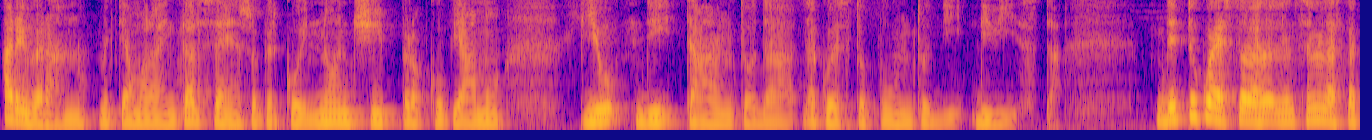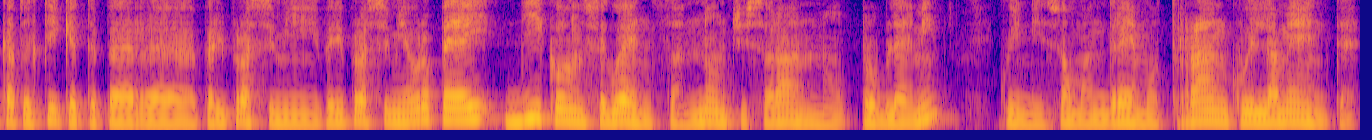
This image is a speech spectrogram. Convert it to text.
arriveranno, mettiamola in tal senso, per cui non ci preoccupiamo più di tanto da, da questo punto di, di, vista. Detto questo, la nazionale ha staccato il ticket per, per, i prossimi, per i prossimi europei, di conseguenza non ci saranno problemi, quindi insomma andremo tranquillamente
